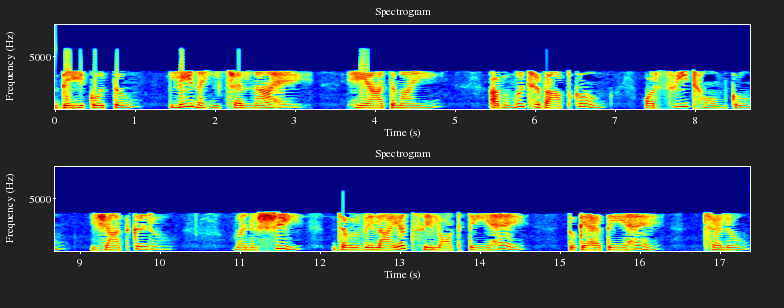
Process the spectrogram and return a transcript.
देह को तुम ले नहीं चलना है। हे आत्माएँ, अब मुझ बाप को और स्वीट होम को याद करो। मनुष्य जब विलायत से लौटते हैं तो कहते हैं, चलो,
